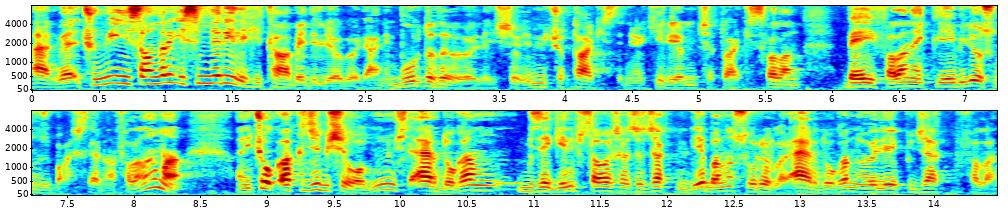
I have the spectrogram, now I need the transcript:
Er, çünkü insanlara isimleriyle hitap ediliyor böyle. Hani burada da öyle işte Mitsotakis deniyor. Kirya Mitsotakis falan bey falan ekleyebiliyorsunuz başlarına falan ama hani çok akıcı bir şey olduğunu işte Erdoğan bize gelip savaş açacak mı diye bana soruyorlar. Erdoğan öyle yapacak mı falan.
